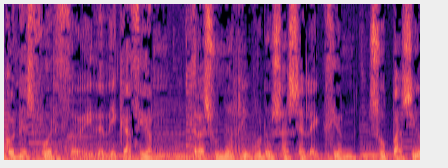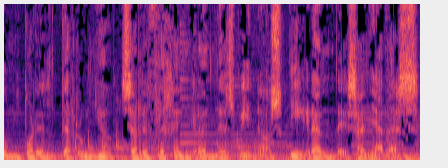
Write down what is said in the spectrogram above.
Con esfuerzo y dedicación, tras una rigurosa selección, su pasión por el terruño se refleja en grandes vinos y grandes añadas.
